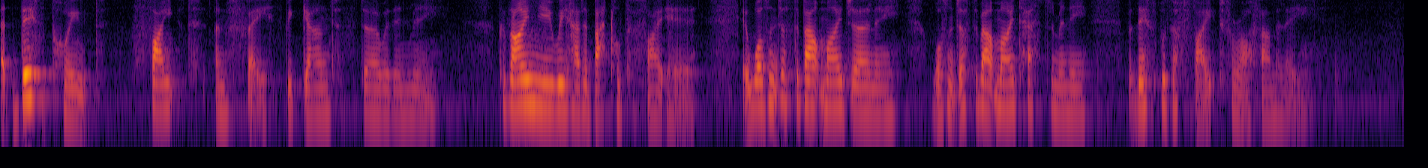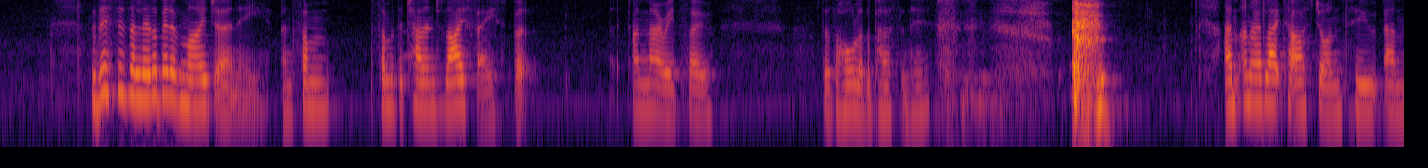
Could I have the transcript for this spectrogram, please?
At this point, fight and faith began to stir within me because I knew we had a battle to fight here. It wasn't just about my journey, it wasn't just about my testimony, but this was a fight for our family. So, this is a little bit of my journey and some, some of the challenges I faced, but I'm married, so there's a whole other person here. um, and I'd like to ask John to um,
